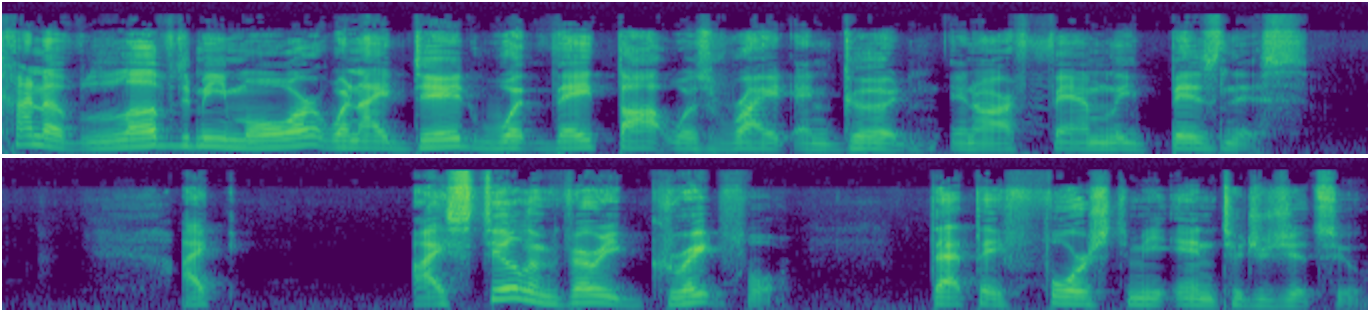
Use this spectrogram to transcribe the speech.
kind of loved me more when I did what they thought was right and good in our family business. I I still am very grateful that they forced me into jujitsu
